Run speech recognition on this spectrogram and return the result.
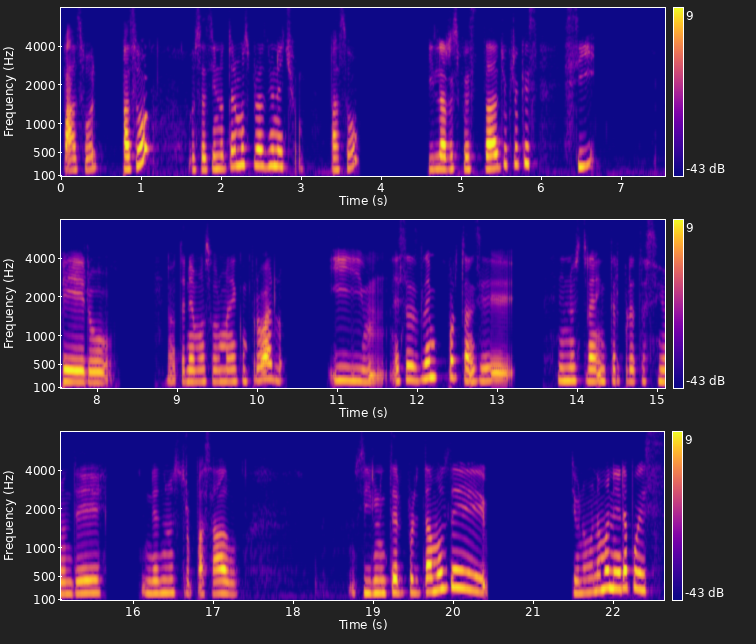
pasó, pasó. O sea, si no tenemos pruebas de un hecho, pasó? Y la respuesta yo creo que es sí, pero no tenemos forma de comprobarlo. Y mm, esa es la importancia de, nuestra interpretación de, de nuestro pasado. Si lo interpretamos de, de una buena manera, pues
